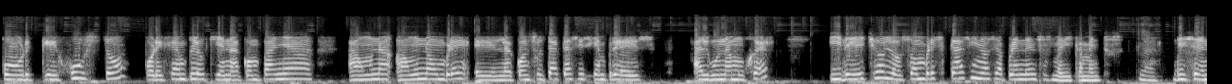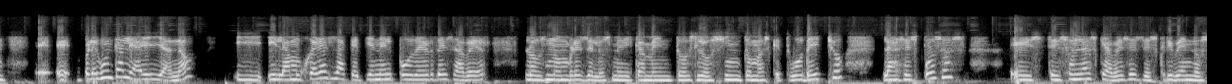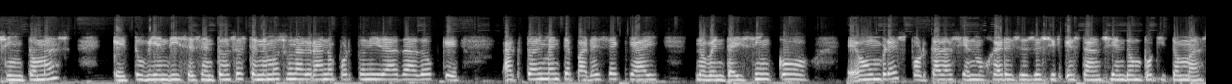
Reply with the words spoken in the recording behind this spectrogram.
porque justo por ejemplo, quien acompaña a, una, a un hombre en la consulta casi siempre es alguna mujer y de hecho los hombres casi no se aprenden sus medicamentos. Dicen, eh, eh, pregúntale a ella, ¿no? Y, y, la mujer es la que tiene el poder de saber los nombres de los medicamentos, los síntomas que tuvo. De hecho, las esposas este, son las que a veces describen los síntomas que tú bien dices. Entonces tenemos una gran oportunidad dado que actualmente parece que hay 95 eh, hombres por cada 100 mujeres, es decir, que están siendo un poquito más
